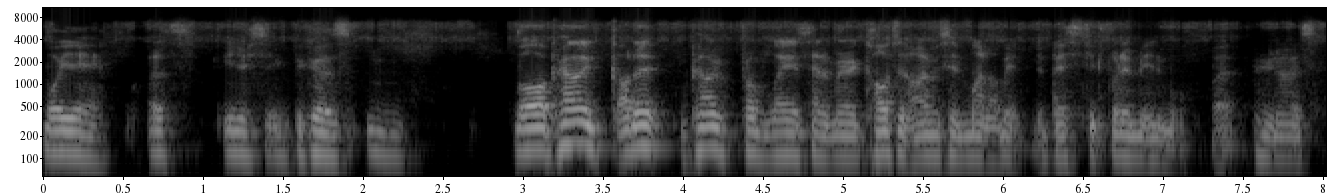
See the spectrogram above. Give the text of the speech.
Well, yeah, that's interesting because, well, apparently, I don't, apparently from Lance Santa Maria, Colton Iverson might not be the best fit for them anymore, but who knows?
